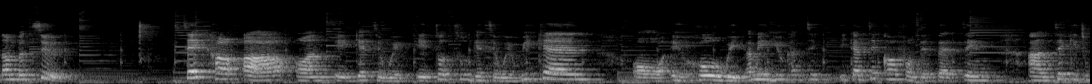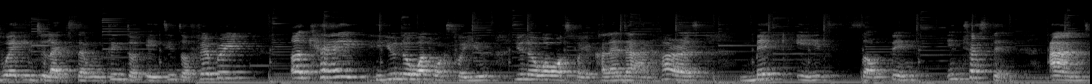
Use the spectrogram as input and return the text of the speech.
Number two, take her uh, on a getaway, a total getaway weekend or a whole week. I mean, you can take you can take off from the 13th and take it way into like 17th or 18th of February. Okay, you know what works for you. You know what works for your calendar and hers. Make it something interesting and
